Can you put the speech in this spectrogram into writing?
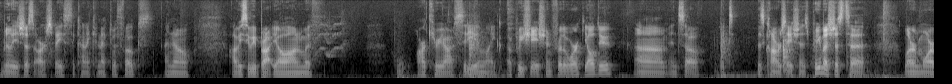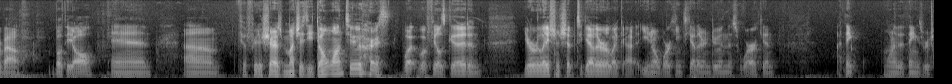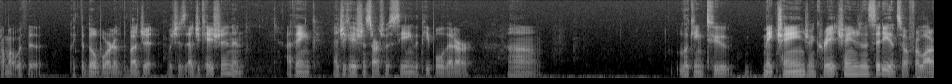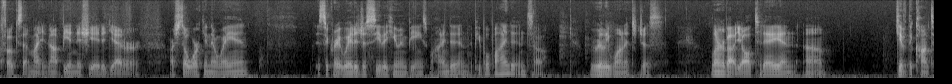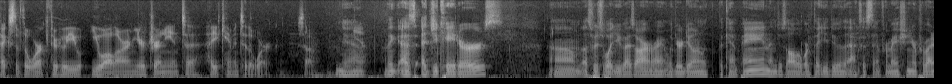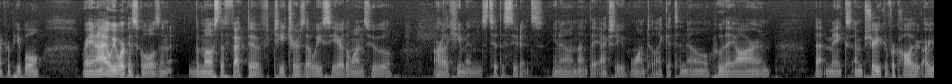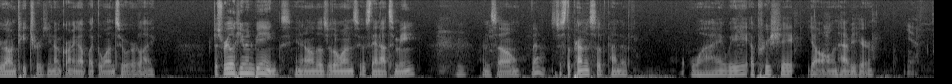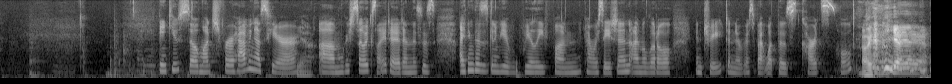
really it's just our space to kind of connect with folks. I know, obviously, we brought y'all on with our curiosity and like appreciation for the work y'all do, um, and so but this conversation is pretty much just to learn more about both of y'all and um, feel free to share as much as you don't want to or what what feels good and your relationship together like uh, you know working together and doing this work. And i think one of the things we were talking about with the like the billboard of the budget which is education. And i think education starts with seeing the people that are um, looking to make change and create change in the city. And so for a lot of folks that might not be initiated yet or are still working their way in it's a great way to just see the human beings behind it and the people behind it. And so we really wanted to just learn about y'all today and um, give the context of the work through who you you all are and your journey into how you came into the work so Yeah. Yeah. I think as educators, um, that's just what you guys are, right? What you're doing with the campaign and just all the work that you do, the access to information you're providing for people. Ray and I, we work in schools, and the most effective teachers that we see are the ones who are like humans to the students, you know, and that they actually want to like get to know who they are, and that makes. I'm sure you could recall your, are your own teachers, you know, growing up, like the ones who are like just real human beings, you know. Those are the ones who stand out to me. Mhm. And so, yeah, it's just the premise of kind of why we appreciate y'all and have you here. Thank you so much for having us here. Yeah. Um, we're so excited, and this is, I think this is going to be a really fun conversation. I'm a little intrigued and nervous about what those cards hold. Oh yeah, yeah, yeah, yeah.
